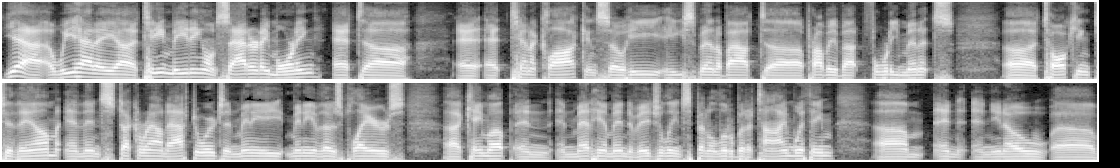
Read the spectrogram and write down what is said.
Yeah, we had a uh, team meeting on Saturday morning at, uh, at. At, 10 o'clock, and so he, he spent about uh, probably about 40 minutes uh, talking to them, and then stuck around afterwards. And many many of those players uh, came up and, and met him individually and spent a little bit of time with him. Um, and and you know. Uh,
